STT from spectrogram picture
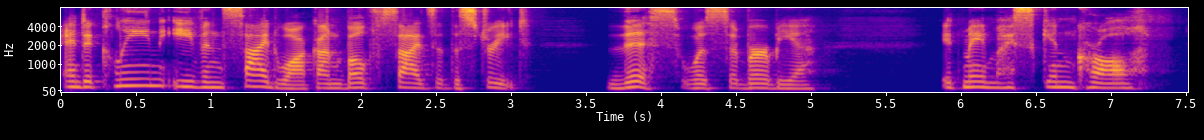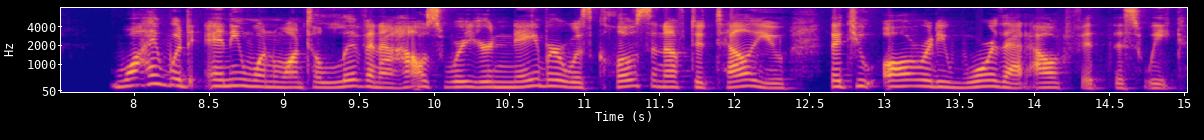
and a clean, even sidewalk on both sides of the street. This was suburbia. It made my skin crawl. Why would anyone want to live in a house where your neighbor was close enough to tell you that you already wore that outfit this week?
